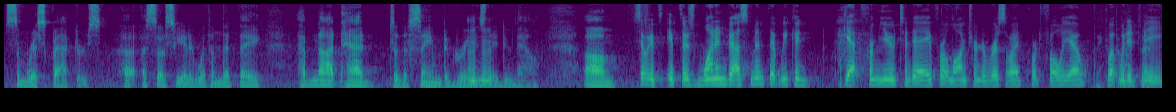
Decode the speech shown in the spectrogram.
some risk factors uh, associated with them that they have not had to the same degree as Mm-hmm. they do now. So if, if there's one investment that we could get from you today for a long-term diversified portfolio, what would it be?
